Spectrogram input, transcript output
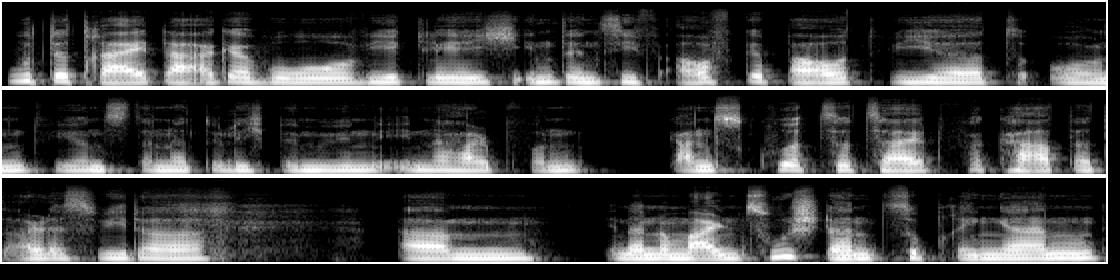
gute drei Tage, wo wirklich intensiv aufgebaut wird und wir uns dann natürlich bemühen, innerhalb von ganz kurzer Zeit verkatert alles wieder ähm, in einen normalen Zustand zu bringen.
